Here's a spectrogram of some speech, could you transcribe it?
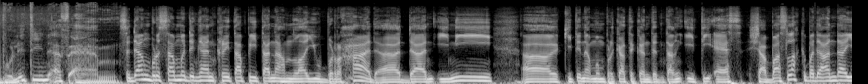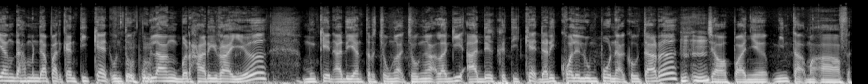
Bulletin FM. Sedang bersama dengan Kereta Api Tanah Melayu Berhad uh, dan ini uh, kita nak memperkatakan tentang ETS. Syabaslah kepada anda yang dah mendapatkan tiket untuk pulang berhari raya Raya mungkin ada yang tercongak-congak lagi ada ke tiket dari Kuala Lumpur nak ke utara? Mm-mm. jawapannya minta maaf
